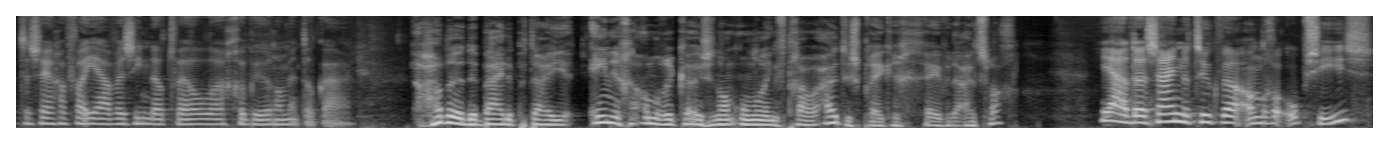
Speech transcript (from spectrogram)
te zeggen van ja, we zien dat wel gebeuren met elkaar. Hadden de beide partijen enige andere keuze dan onderling vertrouwen uit te spreken gegeven de uitslag? Ja, er zijn natuurlijk wel andere opties.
